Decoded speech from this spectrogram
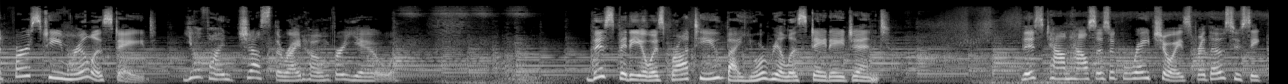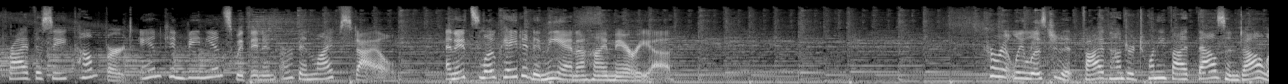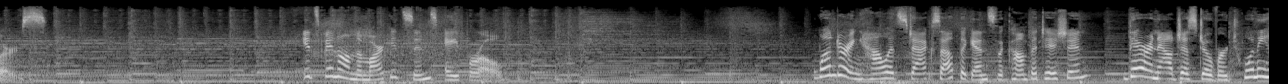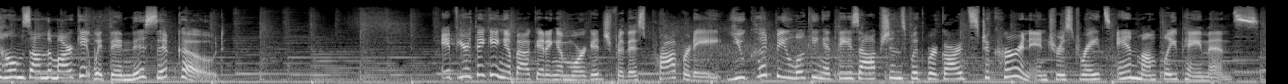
At First Team Real Estate, you'll find just the right home for you. This video is brought to you by your real estate agent. This townhouse is a great choice for those who seek privacy, comfort, and convenience within an urban lifestyle. And it's located in the Anaheim area. Currently listed at $525,000. It's been on the market since April. Wondering how it stacks up against the competition? There are now just over 20 homes on the market within this zip code. If you're thinking about getting a mortgage for this property, you could be looking at these options with regards to current interest rates and monthly payments.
